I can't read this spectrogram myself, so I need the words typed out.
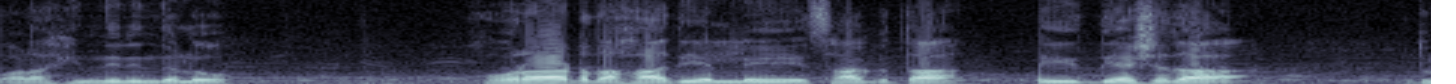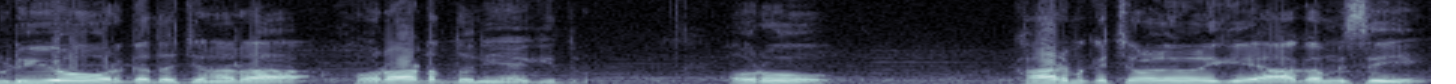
ಭಾಳ ಹಿಂದಿನಿಂದಲೂ ಹೋರಾಟದ ಹಾದಿಯಲ್ಲಿ ಸಾಗುತ್ತಾ ಈ ದೇಶದ ದುಡಿಯೋ ವರ್ಗದ ಜನರ ಹೋರಾಟ ಧ್ವನಿಯಾಗಿದ್ದರು ಅವರು ಕಾರ್ಮಿಕ ಚಳವಳಿಗೆ ಆಗಮಿಸಿ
